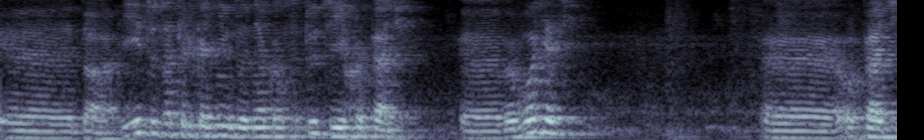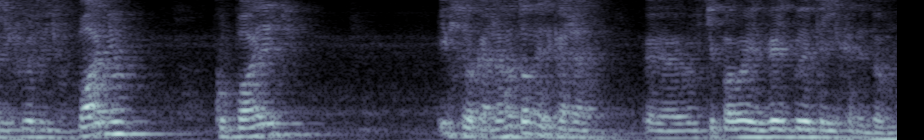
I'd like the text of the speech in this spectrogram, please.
Е, да. І тут за кілька днів до Дня Конституції їх опять е, виводять, е, опять їх ведуть в баню, купають. І все, каже, готовність, каже, типа, ви, будете їхати додому.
